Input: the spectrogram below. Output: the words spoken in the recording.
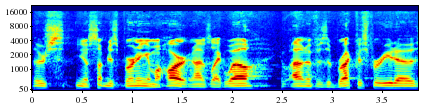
there's you know something just burning in my heart, and I was like, well, I don't know if it was the breakfast burritos,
